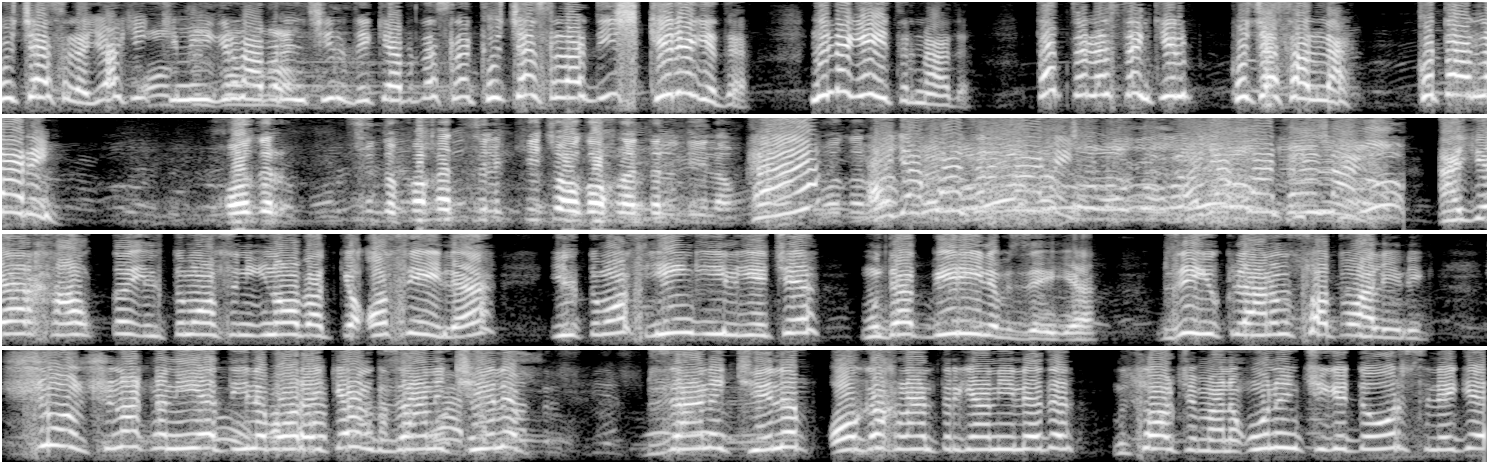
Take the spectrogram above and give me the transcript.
ko'chasizlar yoki ikki ming yigirma birinchi yil dekabrda sizlar ko'chasizlar deyish kerak edi. Nimaga aytilmadi taptalasdan kelib ko'chasanlar ko'tarilaring hozir shunda faqat sizlar kecha ogohlantirdinglar ha? Ogohlantirilmadik. Ogohlantirilmadik. Agar xalqni iltimosini inobatga olsanglar iltimos yangi yilgacha muddat beringlar bizga. Bizni yuklarimizni sotib olaylik. Shu shunaqa niyatinglar bor ekan bizani kelib bizani kelib ogohlantirganinglarda misol uchun mana 10-ga to'g'ri sizlarga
